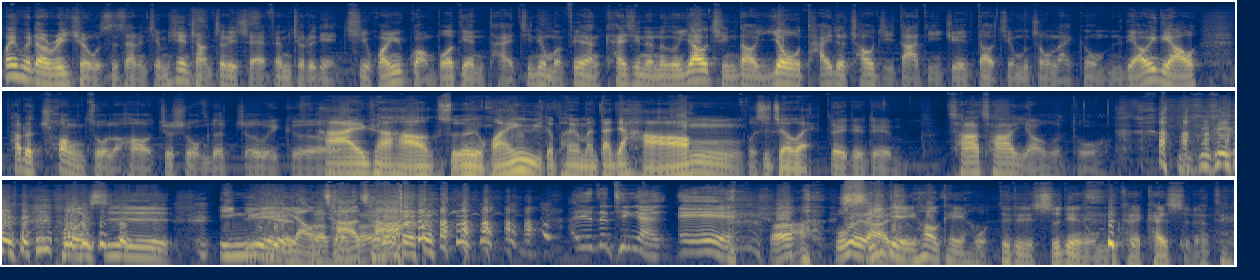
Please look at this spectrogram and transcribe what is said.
欢迎回到 Richard 五四三的节目现场，这里是 FM 九六点七环宇广播电台。今天我们非常开心的能够邀请到有台的超级大 DJ 到节目中来跟我们聊一聊他的创作了哈，就是我们的哲伟哥。嗨，大家好，所有环宇的朋友们，大家好。嗯，我是哲伟。对对对，叉叉咬耳朵，或是音乐咬叉叉。哎呀，这听起来哎啊，不会十点以后可以哈。对对对，十点我们就可以开始了这个。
